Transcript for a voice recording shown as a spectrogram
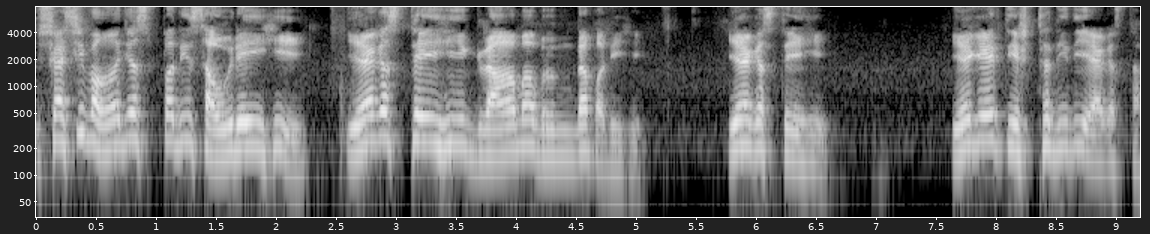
ശശിവാചസ്പതി സൗരൈഹി ഏകസ്ഥൈഹി ഗ്രാമവൃന്ദപതി ഏകസ്ഥൈഹി. ഏകേ തിഷ്ഠതിഥി ഏകസ്ഥ.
